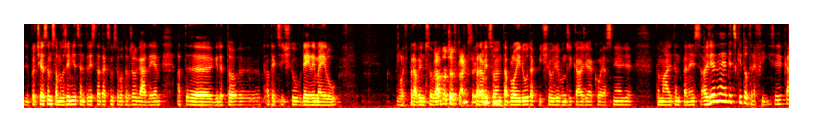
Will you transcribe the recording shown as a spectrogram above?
uh, protože jsem samozřejmě centrista, tak jsem se otevřel Guardian, a t, uh, kde to, uh, a teď si čtu v Daily Mailu, ale v pravicovém, Já to čet v Times. v pravicovém tabloidu, tak píšou, že on říká, že jako jasně, že to má i ten penis, ale že ne vždycky to trefí, že říká,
